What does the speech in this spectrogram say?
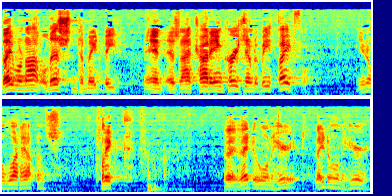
They will not listen to me to be, and as I try to encourage them to be faithful, you know what happens? Click. They, they don't want to hear it. They don't want to hear it.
